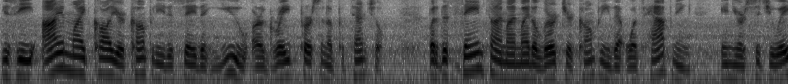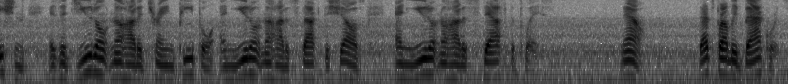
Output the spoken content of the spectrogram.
You see, I might call your company to say that you are a great person of potential, but at the same time, I might alert your company that what's happening in your situation is that you don't know how to train people and you don't know how to stock the shelves and you don't know how to staff the place. Now, that's probably backwards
